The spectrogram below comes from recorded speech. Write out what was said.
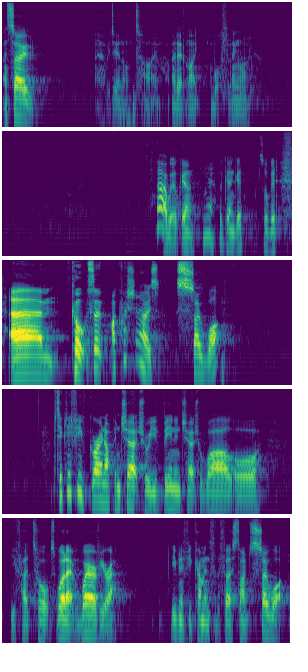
And so, how are we doing on time? I don't like waffling on. Ah, we're going. Yeah, we're going good. It's all good. Um, cool. So, my question now is so what? Particularly if you've grown up in church or you've been in church a while or you've had talks, whatever, wherever you're at. Even if you come in for the first time, so what?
